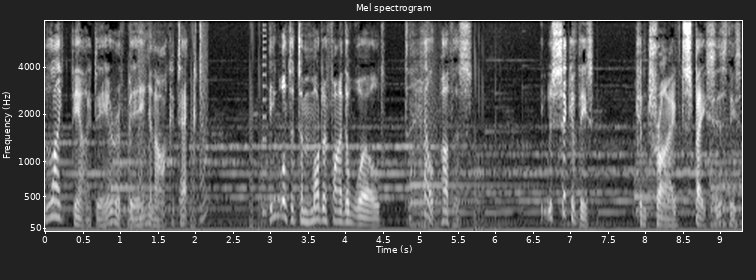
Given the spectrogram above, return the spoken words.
Liked the idea of being an architect. He wanted to modify the world to help others. He was sick of these contrived spaces, these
